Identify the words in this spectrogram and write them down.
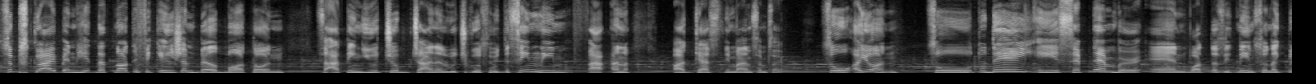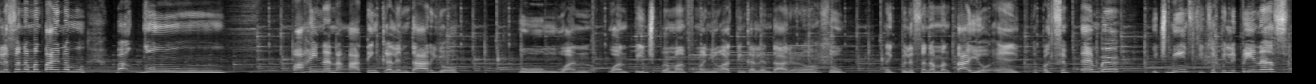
subscribe and hit that notification bell button sa ating YouTube channel which goes with the same name, fa- ano, Podcast ni Mans. I'm sorry. So, ayun. So, today is September and what does it mean? So, nagpilasa naman tayo ng bagong pahina ng ating kalendaryo. Kung one, one page per month man yung ating kalendaryo, no? So, nagpilasa naman tayo and kapag September, which means it's sa Pilipinas,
